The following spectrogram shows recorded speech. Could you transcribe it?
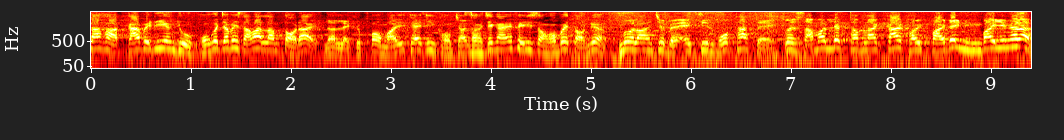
ถ้าหากการ์ดใบนี้ยังอยู่ ผมก็จะไม่สามารถลำต่อได้นั่นแหละคือเป้าหมายที่แท้จริงของฉันสั่งใช้งานให้เฟที่สองของเวทต่อเนื่องเมื่อเราอัญเชิญแบบเอ็กซินโฮปท่าแสงก็จะสามารถเลือกทำลายการ์ดของอีกฝ่ายได้หนึ่งใบอยังไงล่ะ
